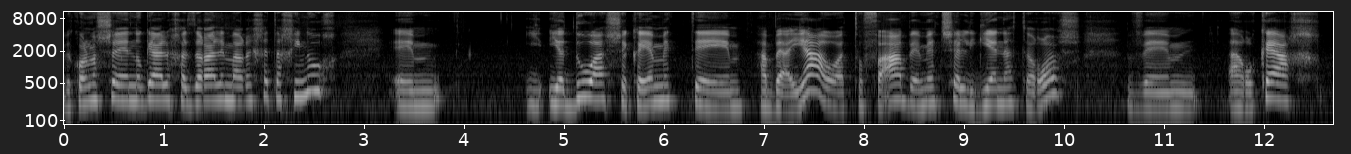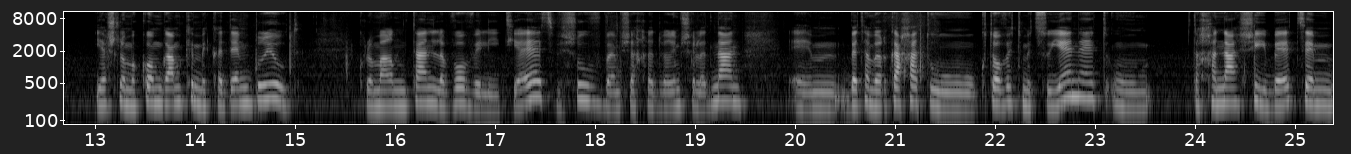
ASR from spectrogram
וכל מה שנוגע לחזרה למערכת החינוך, ידוע שקיימת אה, הבעיה או התופעה באמת של היגיינת הראש והרוקח יש לו מקום גם כמקדם בריאות. כלומר ניתן לבוא ולהתייעץ ושוב בהמשך לדברים של עדנן אמ, בית המרקחת הוא כתובת מצוינת, הוא תחנה שהיא בעצם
